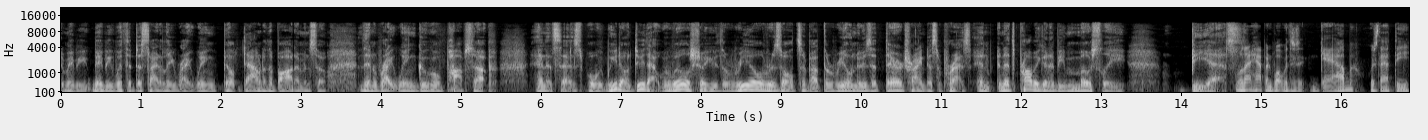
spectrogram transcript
maybe maybe with a decidedly right wing built down to the bottom, and so then right wing Google pops up and it says, "Well, we don't do that. We will show you the real results about the real news that they're trying to suppress," and and it's probably going to be mostly BS. Well, that happened. What was it? Gab was that the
